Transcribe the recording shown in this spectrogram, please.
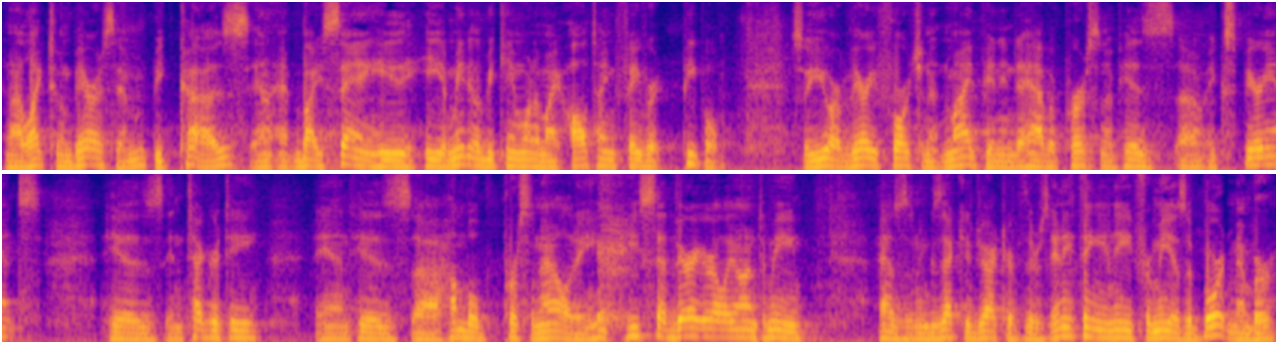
And I like to embarrass him because, and by saying he, he immediately became one of my all-time favorite people. So you are very fortunate, in my opinion, to have a person of his uh, experience, his integrity, and his uh, humble personality. He, he said very early on to me, as an executive director, if there's anything you need from me as a board member,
